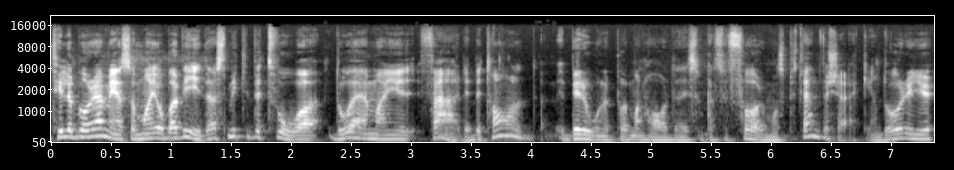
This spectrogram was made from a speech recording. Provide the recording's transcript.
till att börja med så om man jobbar vidare som ITB2 då är man ju färdigbetald beroende på om man har det som kallas för förmånsbestämd försäkring. Då är det ju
